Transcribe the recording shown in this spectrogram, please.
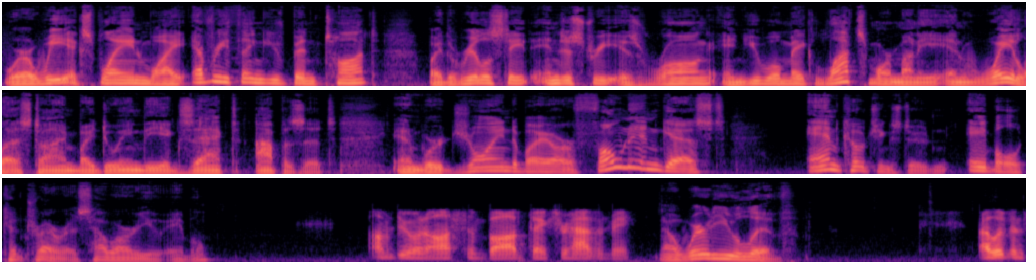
where we explain why everything you've been taught by the real estate industry is wrong and you will make lots more money in way less time by doing the exact opposite. And we're joined by our phone in guest and coaching student, Abel Contreras. How are you, Abel? I'm doing awesome, Bob. Thanks for having me. Now, where do you live? I live in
